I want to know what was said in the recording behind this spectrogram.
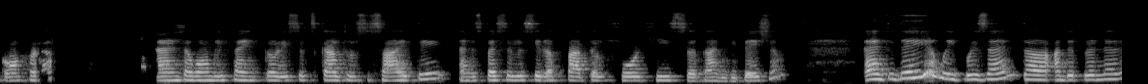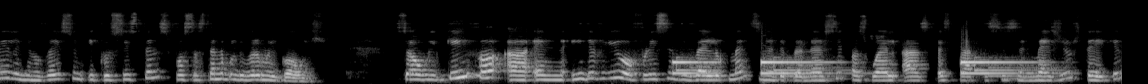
conference. And I warmly thank the Research Cultural Society and especially Chirag Patel for his uh, kind invitation. And today I will present uh, entrepreneurial and innovation ecosystems for sustainable development goals. So we give uh, an interview of recent developments in entrepreneurship as well as best practices and measures taken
